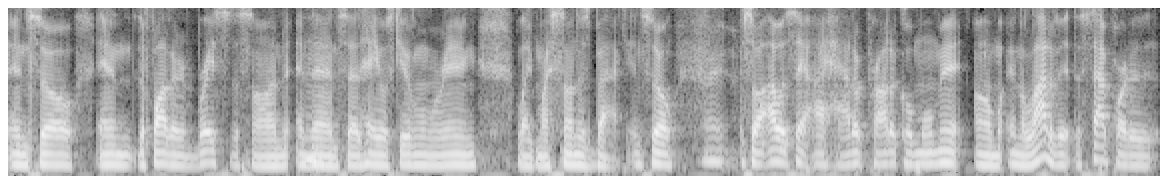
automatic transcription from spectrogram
And so, and the father embraced the son and then said, Hey, let's give him a ring. Like, my son is back. And so, Right. so I would say I had a prodigal moment. Um, and a lot of it, the sad part of,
